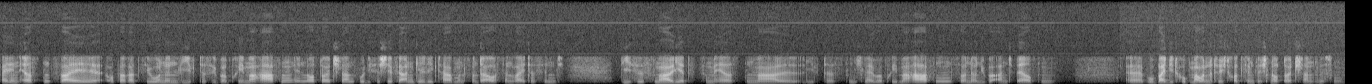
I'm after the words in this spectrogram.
bei den ersten zwei Operationen lief das über Bremerhaven in Norddeutschland, wo diese Schiffe angelegt haben und von da aus dann weiter sind. Dieses Mal jetzt zum ersten Mal lief das nicht mehr über Bremerhaven, sondern über Antwerpen, äh, wobei die Truppen aber natürlich trotzdem durch Norddeutschland müssen.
